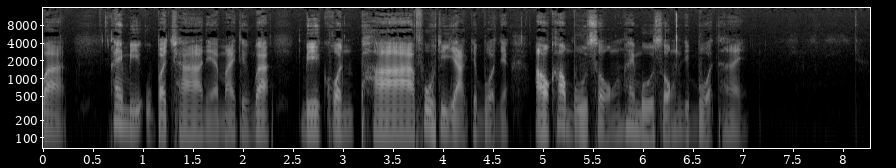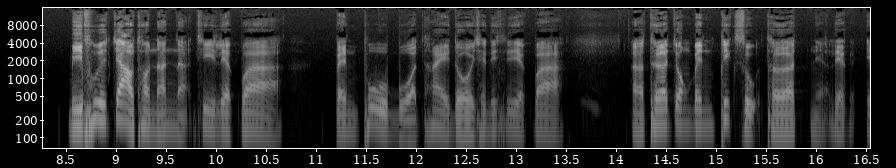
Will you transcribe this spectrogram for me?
ว่าให้มีอุปชาเนี่ยหมายถึงว่ามีคนพาผู้ที่อยากจะบวชเนี่ยเอาเข้าหมู่สงฆ์ให้หมู่สงฆ์บวชให้ มีพระเจ้าเท่านั้นน่ะที่เรียกว่าเป็นผู้บวชให้โดยชนิดที่เรียกว่าเธอจงเป็นภิกษุเธอเนี่ยเรียกเอ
